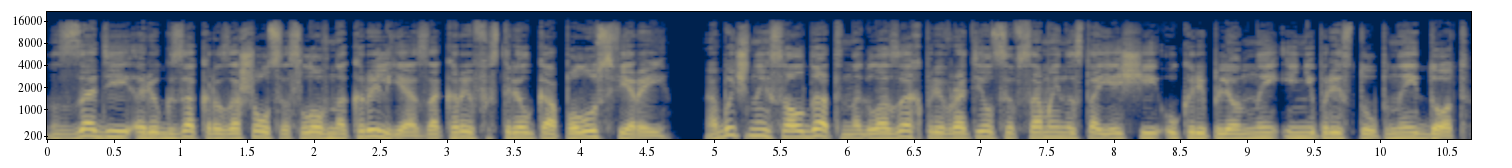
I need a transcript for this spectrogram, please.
сзади рюкзак разошелся словно крылья, закрыв стрелка полусферой. Обычный солдат на глазах превратился в самый настоящий укрепленный и неприступный дот.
